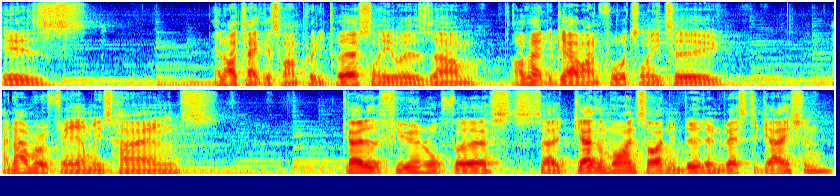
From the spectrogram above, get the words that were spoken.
is, and I take this one pretty personally, was um, I've had to go, unfortunately, to a number of families' homes, go to the funeral first. So go to the mine site and do the investigation.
